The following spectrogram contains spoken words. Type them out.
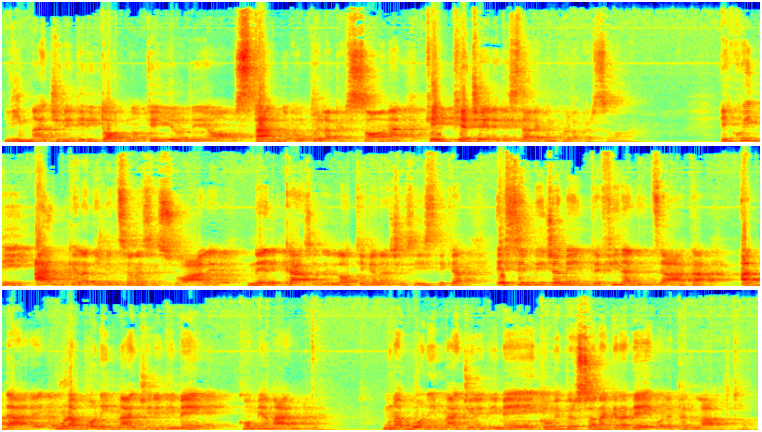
l'immagine di ritorno che io ne ho stando con quella persona che il piacere di stare con quella persona. E quindi anche la dimensione sessuale, nel caso dell'ottica narcisistica, è semplicemente finalizzata a dare una buona immagine di me come amante, una buona immagine di me come persona gradevole per l'altro.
